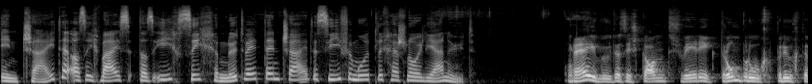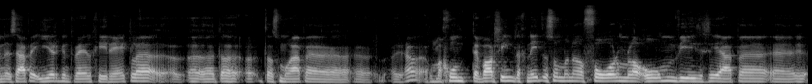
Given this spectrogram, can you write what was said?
entscheiden? Also ich weiß, dass ich sicher nicht entscheiden will. Sie vermutlich, Herr Schneuli, auch nicht. Nein, weil das ist ganz schwierig. Darum braucht, bräuchten es eben irgendwelche Regeln, äh, äh dass man eben, äh, ja, man kommt wahrscheinlich nicht so eine Formel um, wie sie eben äh,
